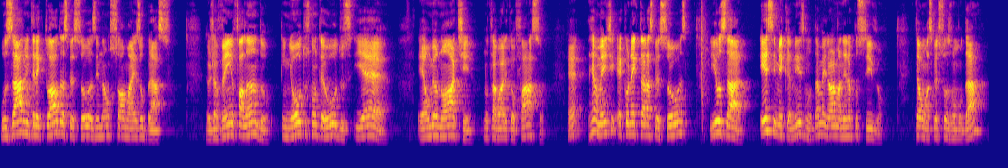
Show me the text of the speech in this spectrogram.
Usar o intelectual das pessoas e não só mais o braço. Eu já venho falando em outros conteúdos e é é o meu norte no trabalho que eu faço, é realmente é conectar as pessoas e usar esse mecanismo da melhor maneira possível. Então as pessoas vão mudar,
